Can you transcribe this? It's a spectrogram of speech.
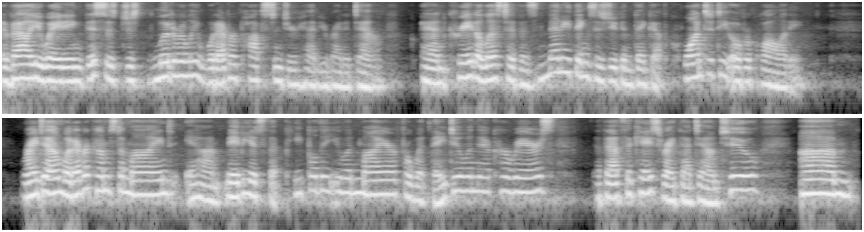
evaluating. This is just literally whatever pops into your head, you write it down and create a list of as many things as you can think of, quantity over quality. Write down whatever comes to mind. Um, maybe it's the people that you admire for what they do in their careers. If that's the case, write that down too. Um,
